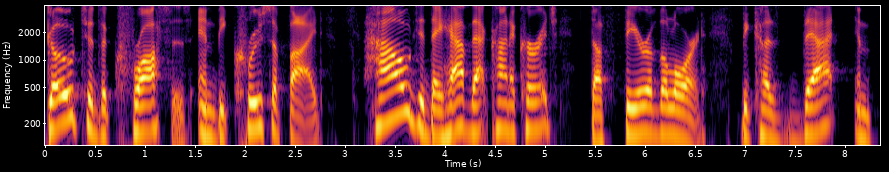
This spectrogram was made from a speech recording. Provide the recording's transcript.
go to the crosses, and be crucified? How did they have that kind of courage? The fear of the Lord because that empowers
